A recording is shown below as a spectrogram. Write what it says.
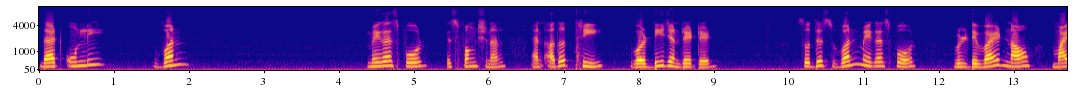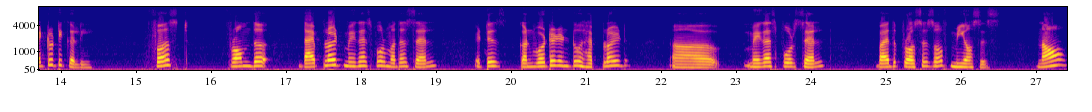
that only one megaspore is functional and other three were degenerated. So this one megaspore will divide now mitotically. First from the diploid megaspore mother cell it is converted into haploid uh, megaspore cell by the process of meiosis now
